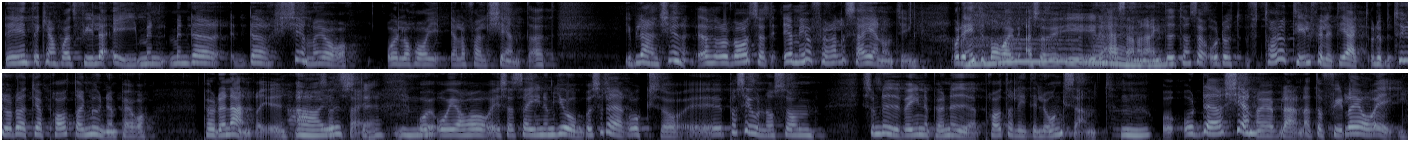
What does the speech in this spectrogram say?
Det är inte kanske att fylla i, men, men där, där känner jag, eller har i alla fall känt att Ibland känner, har det varit så att ja, men jag får aldrig säga någonting. Och det är inte bara i, alltså, i, i det här nej. sammanhanget. Utan så, och då tar jag tillfället i akt och det betyder då att jag pratar i munnen på, på den andra ju. Ja, så just det. Mm. Och, och jag har så att säga, inom jobb och sådär också eh, personer som, som du var inne på nu, pratar lite långsamt. Mm. Och, och där känner jag ibland att då fyller jag i.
